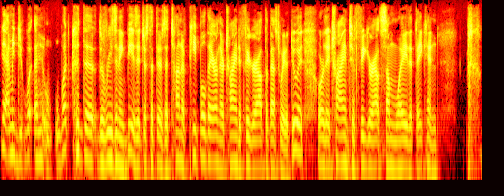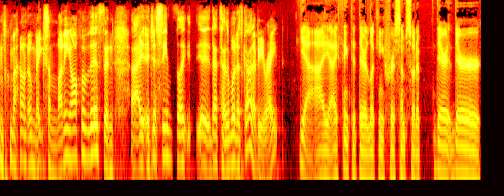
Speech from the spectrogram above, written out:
Yeah, I mean, do, what what could the the reasoning be? Is it just that there's a ton of people there and they're trying to figure out the best way to do it, or are they trying to figure out some way that they can? I don't know, make some money off of this, and uh, it just seems like uh, that's what it's got to be, right? Yeah, I, I think that they're looking for some sort of they're they're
